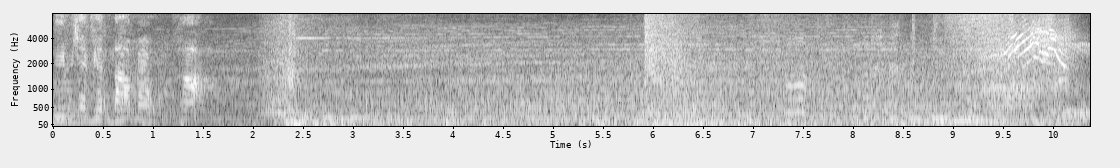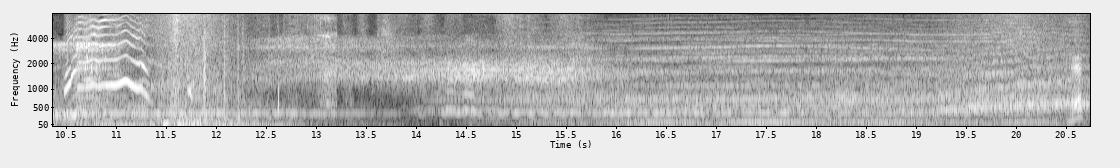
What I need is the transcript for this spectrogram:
นี่ไม่ใช่เพชรตาแมวของข้า เพชร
